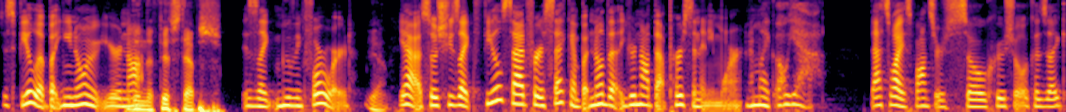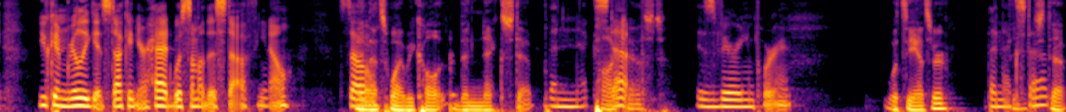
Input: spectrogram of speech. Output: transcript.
Just feel it, but you know you're And not then the fifth steps. is like moving forward." Yeah. Yeah, so she's like, "Feel sad for a second, but know that you're not that person anymore." And I'm like, "Oh yeah." That's why a sponsor is so crucial cuz like you can really get stuck in your head with some of this stuff, you know. So and that's why we call it the next step the next step podcast. Is very important. What's the answer? The next The step.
